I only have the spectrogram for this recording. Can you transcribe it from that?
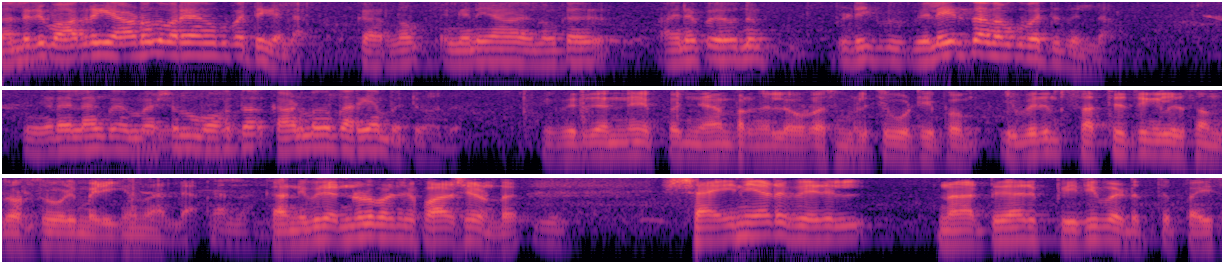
നല്ലൊരു മാതൃകയാണോ എന്ന് പറയാൻ നമുക്ക് പറ്റുകയില്ല. കാരണം എങ്ങനെയാണ് നമുക്ക് അതിനെ ഒന്നും പിടി വിലയിരുത്താൻ നമുക്ക് പറ്റുന്നില്ല. നിങ്ങളുടെ എല്ലാം വിഷം മുഖത്ത് കാണുമ്പോൾ നമുക്ക് അറിയാൻ പറ്റും അത്. ഇവർ തന്നെ ഇപ്പം ഞാൻ പറഞ്ഞല്ലോ ഒരു പ്രാവശ്യം വിളിച്ചു കൂട്ടിയപ്പം ഇവരും സത്യത്തിൽ സന്തോഷത്തോടെ മേടിക്കുന്നതല്ല കാരണം ഇവർ എന്നോട് പറഞ്ഞൊരു ഭാഷയുണ്ട്. ഷൈനിയുടെ പേരിൽ നാട്ടുകാർ പിരിവെടുത്ത് പൈസ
